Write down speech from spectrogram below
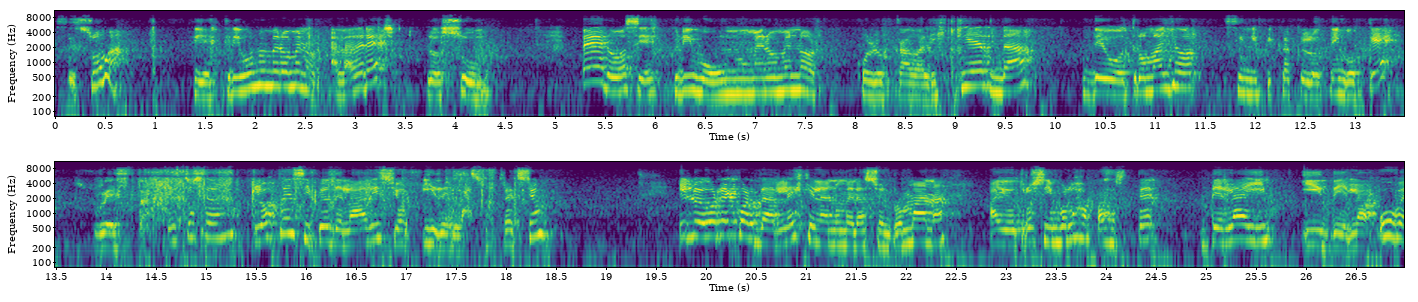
se suma. Si escribo un número menor a la derecha, lo sumo. Pero si escribo un número menor colocado a la izquierda de otro mayor, significa que lo tengo que restar. Estos son los principios de la adición y de la sustracción. Y luego recordarles que en la numeración romana hay otros símbolos aparte de la I y de la V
